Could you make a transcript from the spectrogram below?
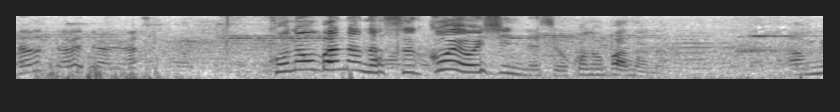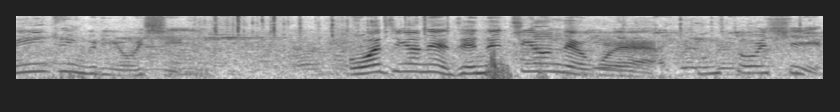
ナナを食べております。このバナナすっごい美味しいんですよこのバナナ。アメージングリー美味しい。お味がね全然違うんだよこれ。本当美味しい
